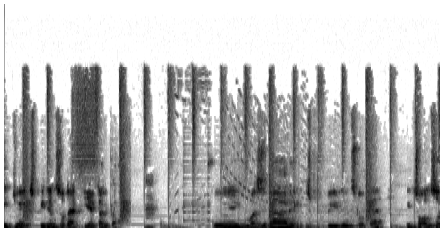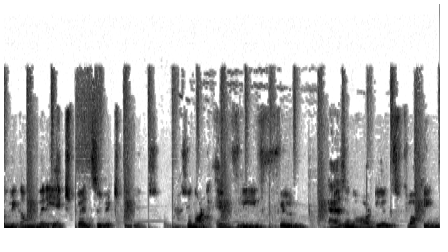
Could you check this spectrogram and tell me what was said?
एक जो एक्सपीरियंस होता है थिएटर का जो एक मजेदार एक्सपीरियंस होता है इट्स ऑल्सो बिकम वेरी एक्सपेंसिव एक्सपीरियंस सो नॉट एवरी फिल्म हैज एन ऑडियंस फ्लॉकिंग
